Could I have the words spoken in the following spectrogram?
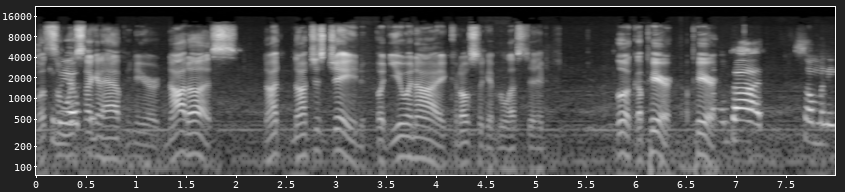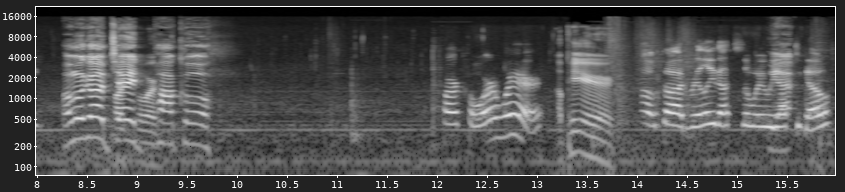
What's can the we worst that could happen here? Not us. Not not just Jade, but you and I could also get molested. Look, up here. Up here. Oh God! So many Oh my god, Jade, Parkour. parkour. parkour. Where? Up here. Oh God! Really? That's the way we Yeah. have to go.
